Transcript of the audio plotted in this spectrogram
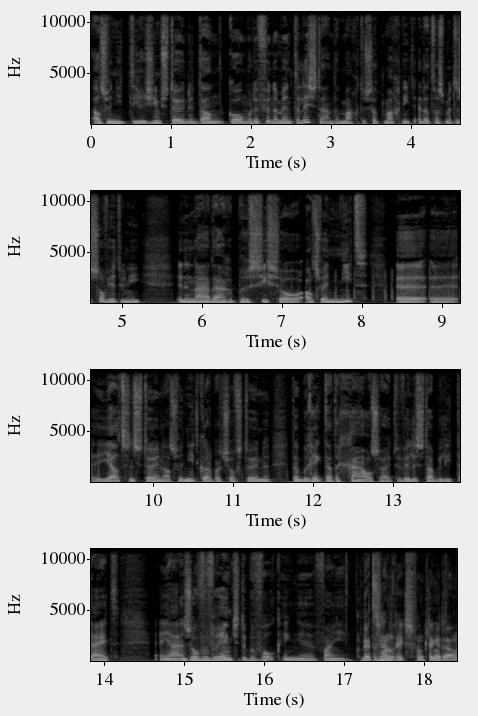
als we niet die regime steunen, dan komen de fundamentalisten aan de macht. Dus dat mag niet. En dat was met de Sovjet-Unie in de nadagen precies zo. Als wij niet uh, uh, Yeltsin steunen, als we niet Gorbachev steunen, dan breekt daar de chaos uit. We willen stabiliteit. En, ja, en zo vervreemd je de bevolking uh, van je. Bertus Hendricks van Klingendaal.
